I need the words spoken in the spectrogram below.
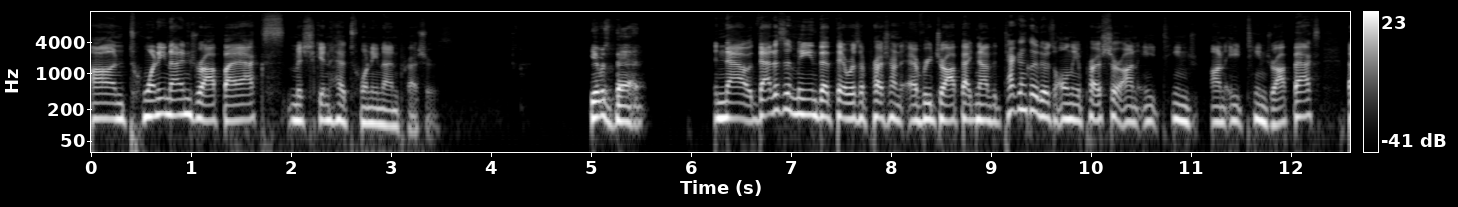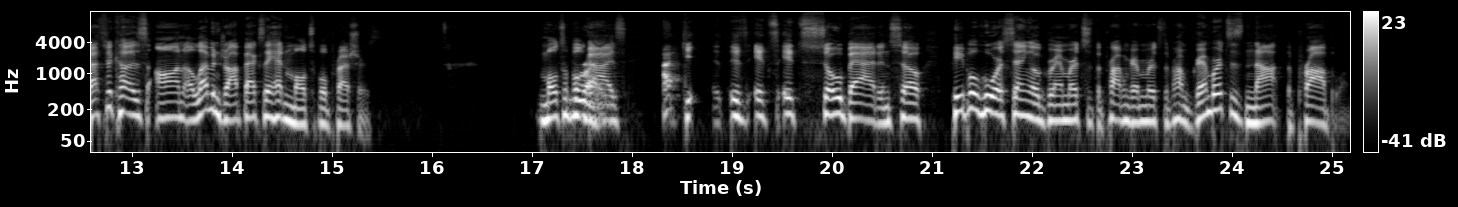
on 29 drop dropbacks michigan had 29 pressures It was bad. now that doesn't mean that there was a pressure on every dropback now technically there's only a pressure on 18 on 18 dropbacks that's because on 11 dropbacks they had multiple pressures multiple Right. guys I, it's it's it's so bad, and so people who are saying, "Oh, Graham Mertz is the problem," Graham Mertz is the problem. Graham Mertz is not the problem.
